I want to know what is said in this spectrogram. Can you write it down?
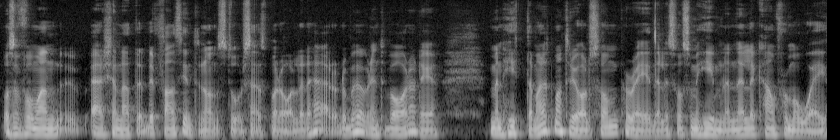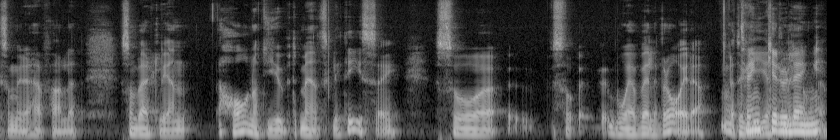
Och så får man erkänna att det, det fanns inte någon stor sensmoral i det här och då behöver det inte vara det. Men hittar man ett material som Parade eller Så som i himlen eller Come from away som i det här fallet som verkligen har något djupt mänskligt i sig så, så mår jag väldigt bra i det. Tänker du, länge,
